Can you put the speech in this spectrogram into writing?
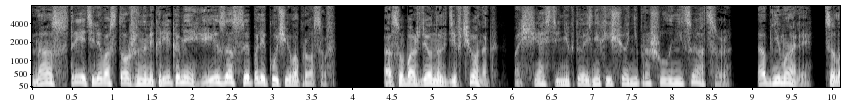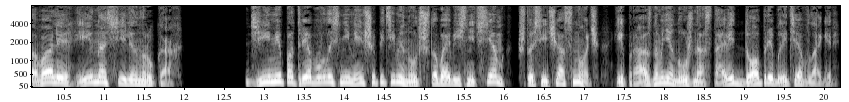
Нас встретили восторженными криками и засыпали кучей вопросов. Освобожденных девчонок, по счастью, никто из них еще не прошел инициацию, обнимали, целовали и носили на руках. Диме потребовалось не меньше пяти минут, чтобы объяснить всем, что сейчас ночь, и празднование нужно оставить до прибытия в лагерь.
